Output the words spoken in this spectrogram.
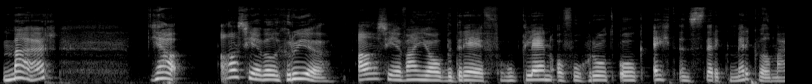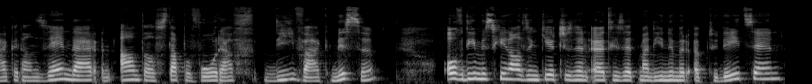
Maar ja, als jij wil groeien, als jij van jouw bedrijf, hoe klein of hoe groot ook, echt een sterk merk wil maken, dan zijn daar een aantal stappen vooraf die vaak missen. Of die misschien al eens een keertje zijn uitgezet, maar die niet meer up-to-date zijn.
